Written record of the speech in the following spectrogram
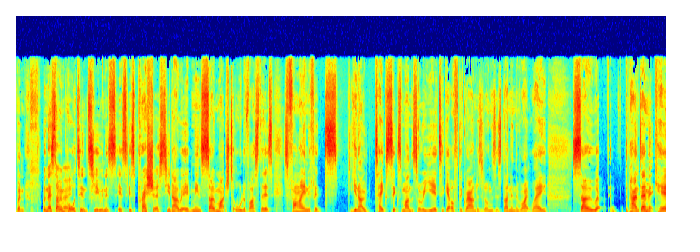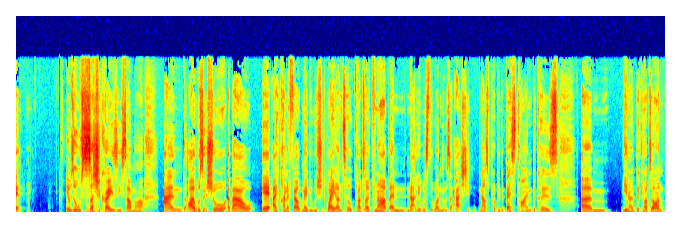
when when they're so Right. important to you and it's it's it's precious, you know, it means so much to all of us that it's it's fine if it's you know takes six months or a year to get off the ground as long as it's done in the right way. So the pandemic hit it was all such mm-hmm. a crazy summer and i wasn't sure about it i kind of felt maybe we should wait until clubs open up. And natalie was the one that was like actually now's probably the best time because um you know the clubs aren't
